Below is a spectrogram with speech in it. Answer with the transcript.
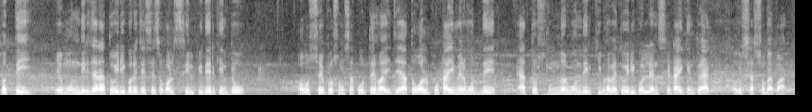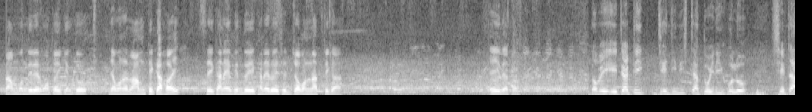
সত্যি এ মন্দির যারা তৈরি করেছে, সে সকল শিল্পীদের কিন্তু অবশ্যই প্রশংসা করতে হয় যে এত অল্প টাইমের মধ্যে এত সুন্দর মন্দির কীভাবে তৈরি করলেন সেটাই কিন্তু এক অবিশ্বাস্য ব্যাপার। রাম মন্দিরের মতোই কিন্তু যেমন রাম টিকা হয় সেইখানে কিন্তু এখানে রয়েছে জগন্নাথ টিকা। এই দেখো। তবে এটা ঠিক যে জিনিসটা তৈরি হলো, সেটা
